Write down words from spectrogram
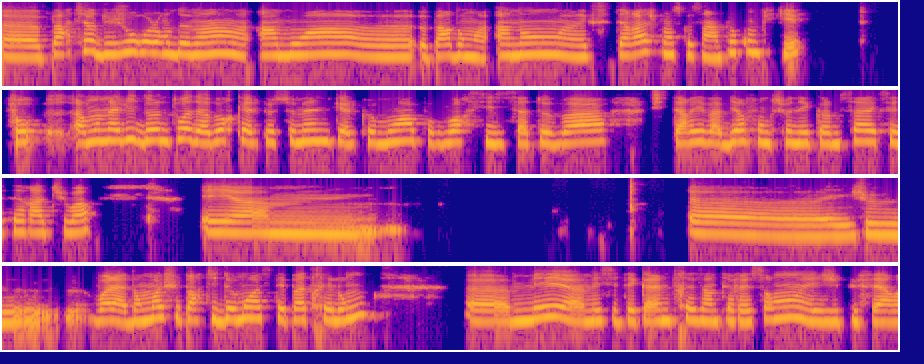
Euh, partir du jour au lendemain, un mois, pardon, un an, etc. Je pense que c'est un peu compliqué faut, à mon avis, donne-toi d'abord quelques semaines, quelques mois pour voir si ça te va, si tu arrives à bien fonctionner comme ça, etc. Tu vois. Et, euh, euh, je, voilà. Donc moi, je suis partie deux mois. C'était pas très long. Euh, mais mais c'était quand même très intéressant et j'ai pu faire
